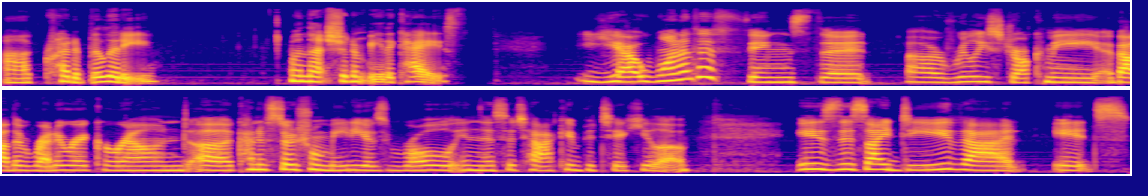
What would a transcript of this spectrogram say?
uh, credibility when that shouldn't be the case. Yeah one of the things that uh, really struck me about the rhetoric around uh, kind of social media's role in this attack in particular is this idea that it's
